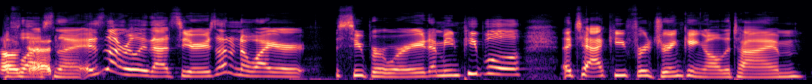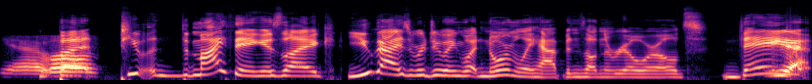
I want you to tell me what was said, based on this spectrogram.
of Oh, last good. night. It's not really that serious. I don't know why you're super worried. I mean, people attack you for drinking all the time. Yeah. Well, But my thing is like you guys were doing what normally happens on the real world. They Yeah.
